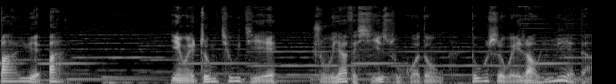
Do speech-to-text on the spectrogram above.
八月半。因为中秋节主要的习俗活动都是围绕月的，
